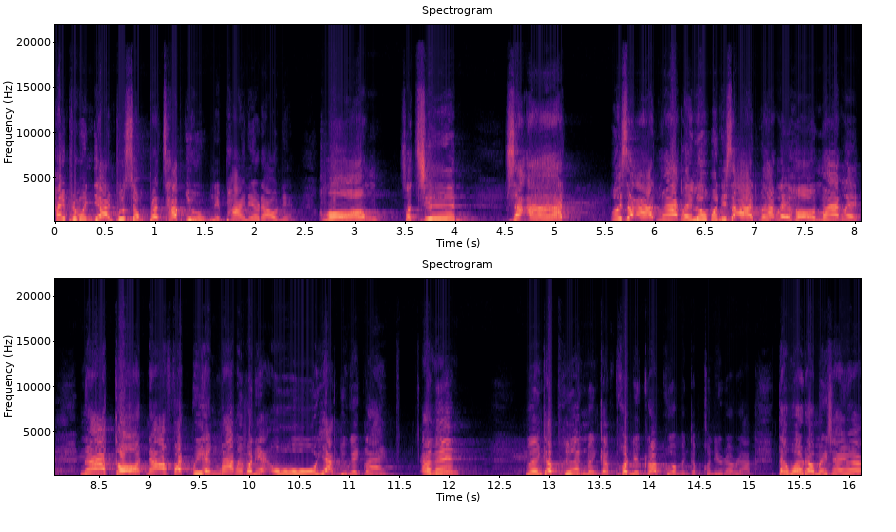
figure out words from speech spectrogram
ให้พระวิญญาณผู้ทรงประทับอยู่ในภายในเราเนี่ยหอมสดชื่น สะอาดเอ้ยสะอาดมากเลยลูกวันนี้สะอาดมากเลยหอมมากเลยหน้ากอดหน้าฟัดเวี่ยงมากเลยวันนี้โอ้โหอยากอยู่ใกล้ๆ อเมนเหมือนกับเพื่อนเหมือนกับคนในครอบครัวเหมือนกับคนที่เรารัก แต่ว่าเราไม่ใช่ว่า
